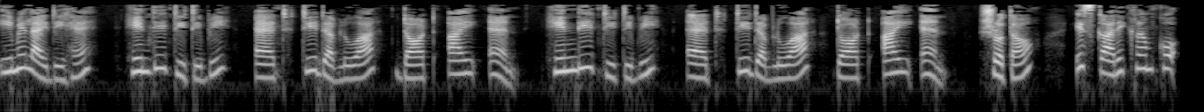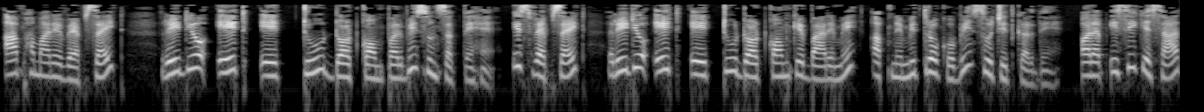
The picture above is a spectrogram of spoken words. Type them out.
ईमेल आईडी है Hindi T T B at T W R dot I N. Hindi T T B at T W R dot I N. श्रोताओं, इस कार्यक्रम को आप हमारे website radio at at two dot com पर भी सुन सकते हैं। इस website radio at at two dot com के बारे में अपने मित्रों को भी सूचित कर दें। और अब इसी के साथ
